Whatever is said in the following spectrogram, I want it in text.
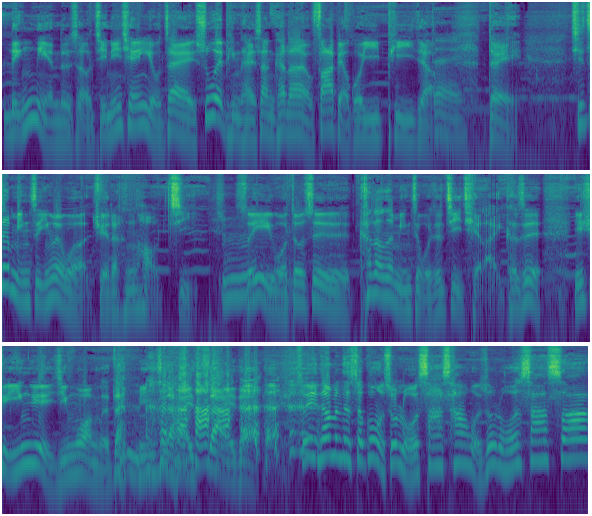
零年的时候，几年前有在数位平台上看到他有发表过一批这样。对对，其实这个名字因为我觉得很好记。所以我都是看到那名字我就记起来，可是也许音乐已经忘了，但名字还在的。所以他们那时候跟我说罗莎莎，我说罗莎莎，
